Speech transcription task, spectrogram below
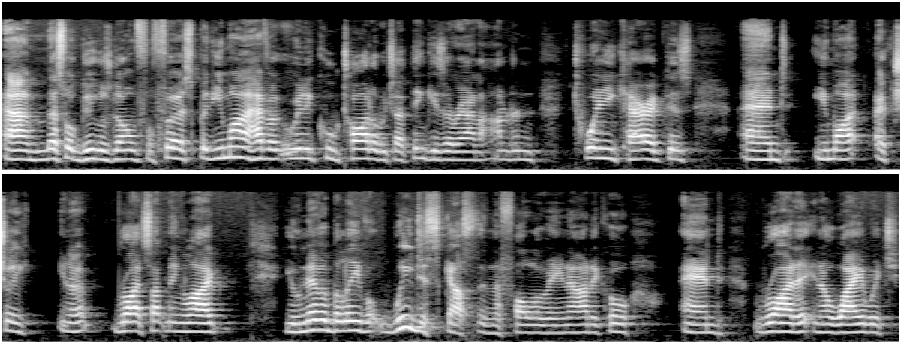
Um, that's what Google's going for first. But you might have a really cool title, which I think is around 120 characters, and you might actually, you know, write something like, "You'll never believe what we discussed in the following article." And write it in a way which,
